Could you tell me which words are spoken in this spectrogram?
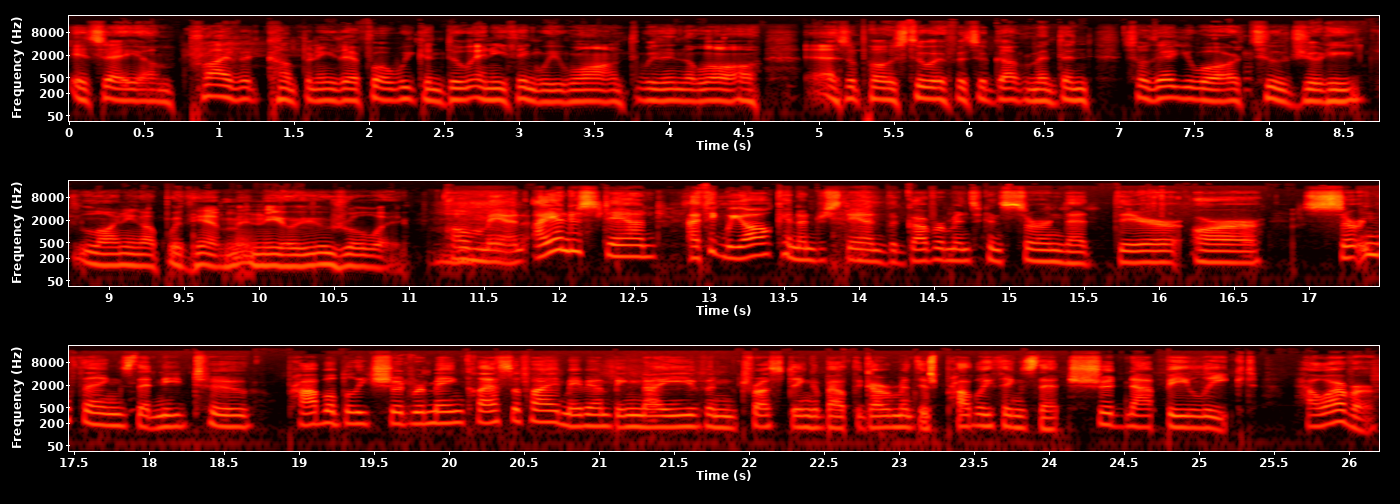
it's a um, private company, therefore we can do anything we want within the law, as opposed to if it's a government. And so there you are, too, Judy, lining up with him in your usual way. Oh man, I understand. I think we all can understand the government's concern that there are certain things that need to probably should remain classified. Maybe I'm being naive and trusting about the government. There's probably things that should not be leaked. However,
